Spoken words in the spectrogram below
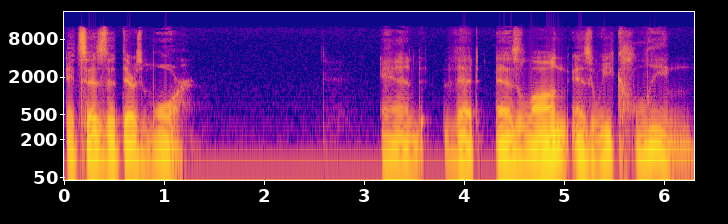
It says that there's more. And that as long as we cling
